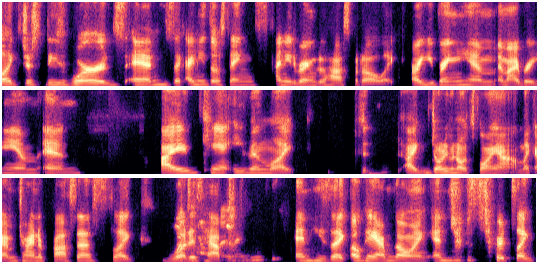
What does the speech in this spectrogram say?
like just these words. And he's like, I need those things. I need to bring him to the hospital. Like, are you bringing him? Am I bringing him? And I can't even like, I don't even know what's going on. Like, I'm trying to process like what What's is happening. And he's like, okay, I'm going. And just starts like,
